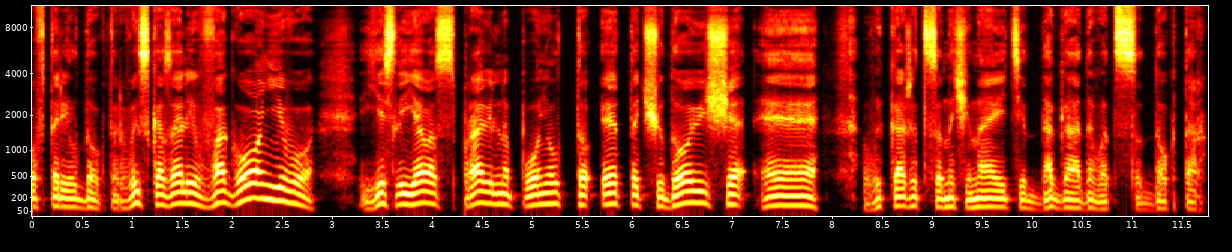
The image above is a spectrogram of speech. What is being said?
повторил доктор. Вы сказали в огонь его. Если я вас правильно понял, то это чудовище, э, вы, кажется, начинаете догадываться, доктор,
